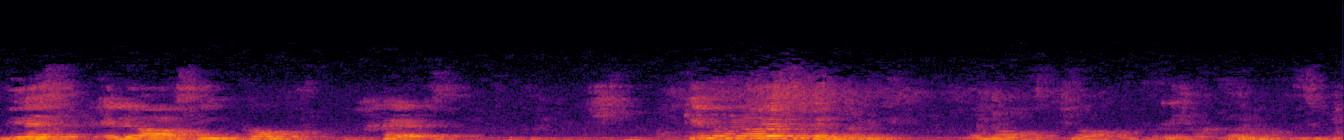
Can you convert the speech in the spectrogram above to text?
10 elevado a 5 Hz. ¿Qué número es esto? 1, 2, 3, 4, 5.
